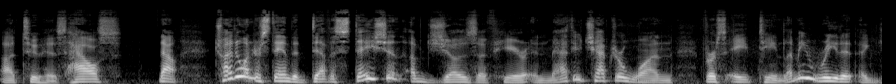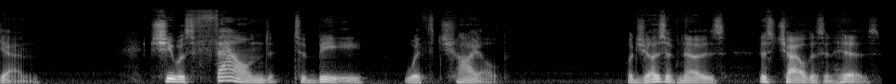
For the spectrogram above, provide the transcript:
uh, to his house. Now, try to understand the devastation of Joseph here in Matthew chapter 1, verse 18. Let me read it again. She was found to be with child. Well, Joseph knows this child isn't his.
